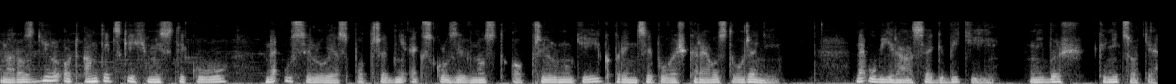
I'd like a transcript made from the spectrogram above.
Na rozdíl od antických mystiků neusiluje spotřební exkluzivnost o přilnutí k principu veškerého stvoření. Neubírá se k bytí, nýbrž k nicotě.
